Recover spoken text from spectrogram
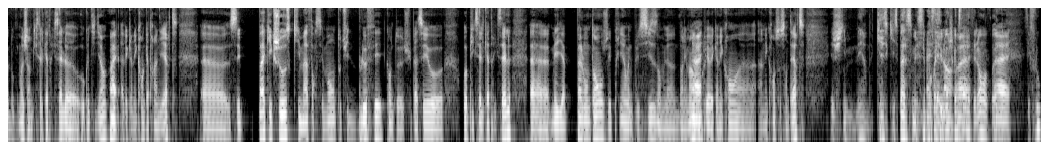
donc moi j'ai un Pixel 4 XL euh, au quotidien Ouais. avec un écran 90 Hz. C'est pas quelque chose qui m'a forcément tout de suite bluffé quand je suis passé au, au Pixel 4 XL. Euh, mais il y a pas longtemps, j'ai pris un OnePlus 6 dans, les mains, Ouais. donc lui avec un écran euh, un écran 60 Hz. Et je me suis dit merde, qu'est-ce qui se passe? Mais c'est Ouais, pourquoi c'est moche comme ouais. ça C'est lent, c'est- Ouais. c'est flou.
